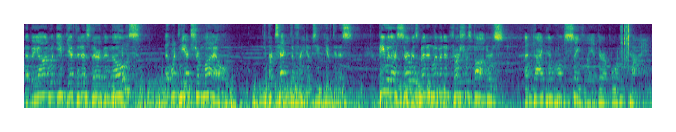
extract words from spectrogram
that beyond what you've gifted us, there have been those that went the extra mile to protect the freedoms you've gifted us. Be with our servicemen and women and first responders and guide them home safely at their appointed time.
